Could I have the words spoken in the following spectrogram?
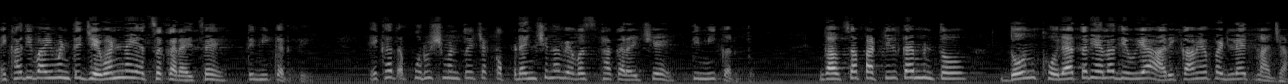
एखादी बाई म्हणते जेवण नाही याचं करायचंय. ते मी करते. एखादा पुरुष म्हणतो याच्या कपड्यांची ना व्यवस्था करायची आहे ती मी करतो. गावचा पाटील काय म्हणतो दोन खोल्या तर याला देऊया रिकाम्या पडल्या आहेत माझ्या.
